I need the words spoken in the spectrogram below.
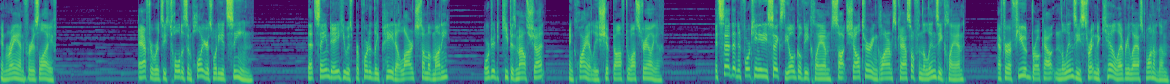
and ran for his life. Afterwards, he told his employers what he had seen. That same day, he was purportedly paid a large sum of money, ordered to keep his mouth shut, and quietly shipped off to Australia. It's said that in 1486, the Ogilvy clan sought shelter in Glamis Castle from the Lindsay clan after a feud broke out and the Lindsays threatened to kill every last one of them.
